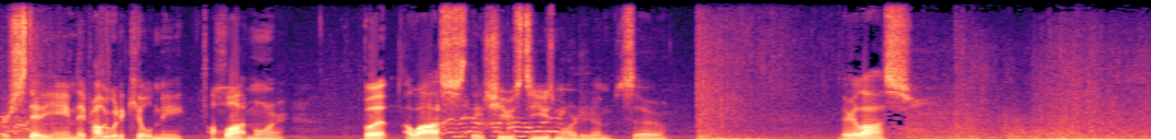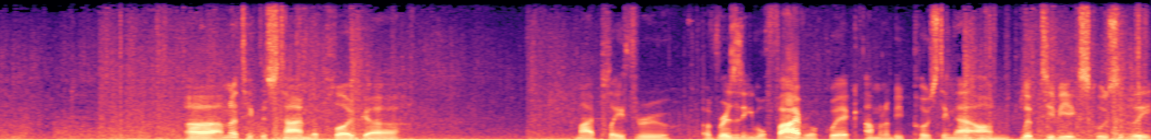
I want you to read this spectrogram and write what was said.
or steady aim, they probably would have killed me a lot more. But alas, they choose to use martyrdom, so their loss. Uh, I'm gonna take this time to plug uh, my playthrough of Resident Evil 5 real quick. I'm going to be posting that on Blip TV exclusively.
